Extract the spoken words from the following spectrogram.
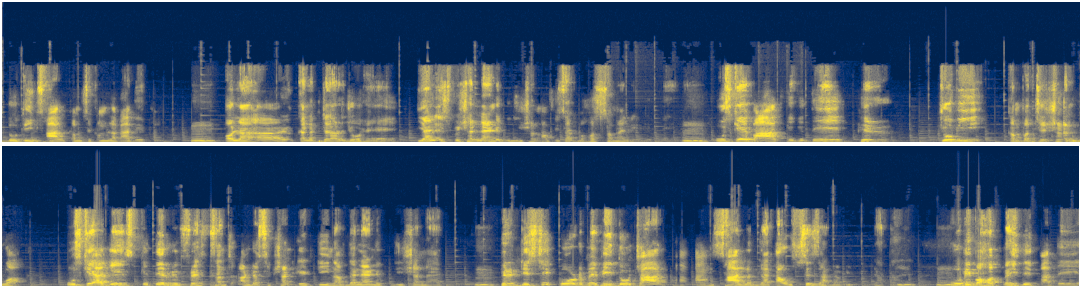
दो तीन साल कम से कम लगा देता हम्म, और कलेक्टर जो है या स्पेशल लैंड एक्विजिशन ऑफिसर बहुत समय ले लेते हैं। हम्म, उसके बाद क्या कहते हैं फिर जो भी कंपनसेशन हुआ उसके अगेंस्ट कहते हैं reference under section 18 of the land acquisition act फिर डिस्ट्रिक्ट कोर्ट में भी दो चार पाँच साल लग जाता उससे ज़्यादा भी लग जाता। हम्म, हम्म, वो भी बहुत नहीं देख पाते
